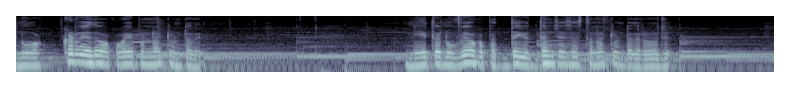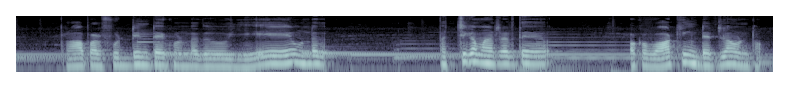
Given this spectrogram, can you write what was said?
నువ్వు ఒక్కడు ఏదో ఒకవైపు ఉన్నట్టు ఉంటుంది. నీతో నువ్వే ఒక పెద్ద యుద్ధం చేసేస్తున్నట్టు ఉంటుంది రోజు. ప్రాపర్ ఫుడ్ ఇంటేక్ ఉండదు ఏ ఉండదు. పచ్చిగా మాట్లాడితే ఒక వాకింగ్ డెడ్లా ఉంటాం.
